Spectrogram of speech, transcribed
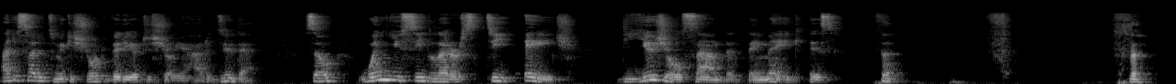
I decided to make a short video to show you how to do that. So, when you see the letters th, the usual sound that they make is th. Th. th.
